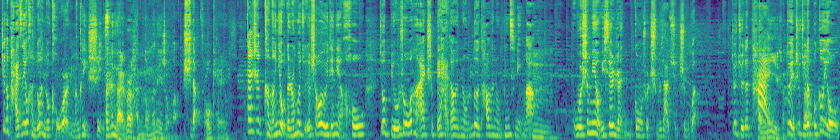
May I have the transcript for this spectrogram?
这个牌子有很多很多口味儿，你们可以试一下。它是奶味儿很浓的那种吗是的，？OK，但是可能有的人会觉得稍微有一点点齁，就比如说我很爱吃北海道的那种乐涛的那种冰淇淋嘛，嗯，我身边有一些人跟我说吃不下去，吃不惯，就觉得太对，就觉得不够有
